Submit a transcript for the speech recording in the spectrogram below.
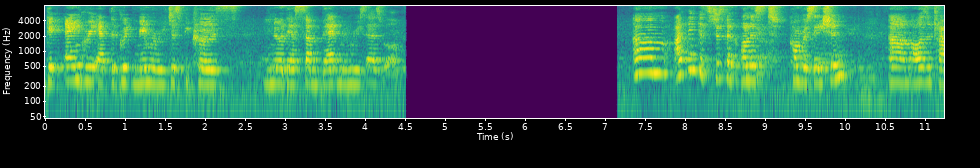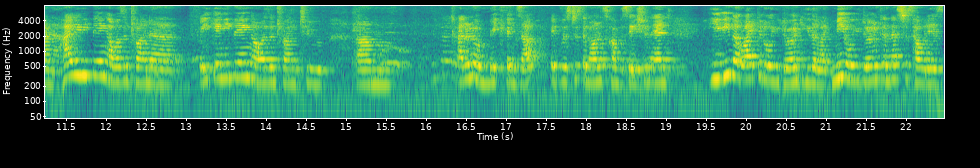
get angry at the good memory just because, you know, there's some bad memories as well. Um, I think it's just an honest conversation. Um, I wasn't trying to hide anything. I wasn't trying to fake anything. I wasn't trying to, um, I don't know, make things up. It was just an honest conversation, and you either like it or you don't. You either like me or you don't, and that's just how it is.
